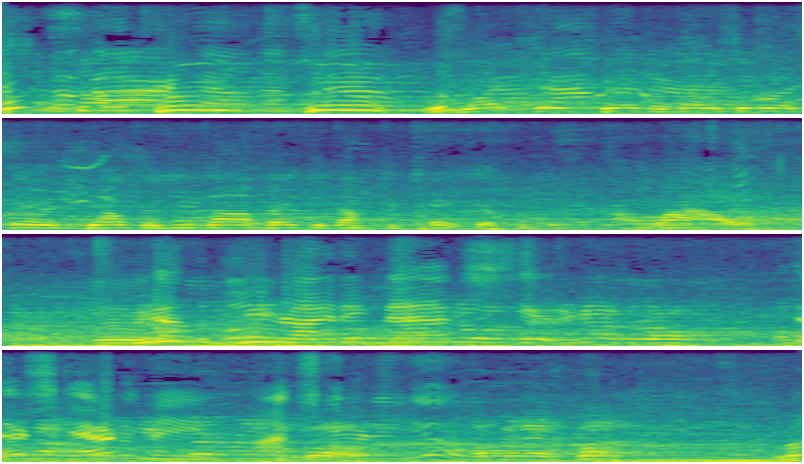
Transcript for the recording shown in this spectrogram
We're start in three, two. White Church Family Medicine right there in Delta, Utah. Thank you, Dr. Jacob. Wow. We got the bull riding next. They're scared of me. I'm scared of you. Up in that butt. Look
